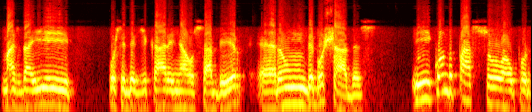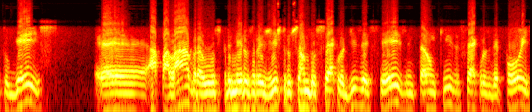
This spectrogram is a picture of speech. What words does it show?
mas daí, por se dedicarem ao saber, eram debochadas. E quando passou ao português, é, a palavra, os primeiros registros são do século XVI, então 15 séculos depois,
